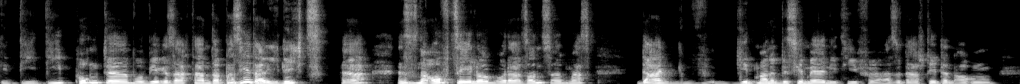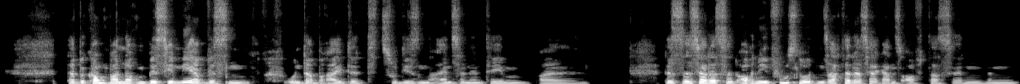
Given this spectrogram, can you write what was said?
die, die, die Punkte, wo wir gesagt haben, da passiert eigentlich nichts, ja, das ist eine Aufzählung oder sonst irgendwas, da geht man ein bisschen mehr in die Tiefe. Also da steht dann auch ein, da bekommt man noch ein bisschen mehr Wissen unterbreitet zu diesen einzelnen Themen, weil das ist ja, das sind auch in den Fußnoten sagt er das ja ganz oft, dass, in, in,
